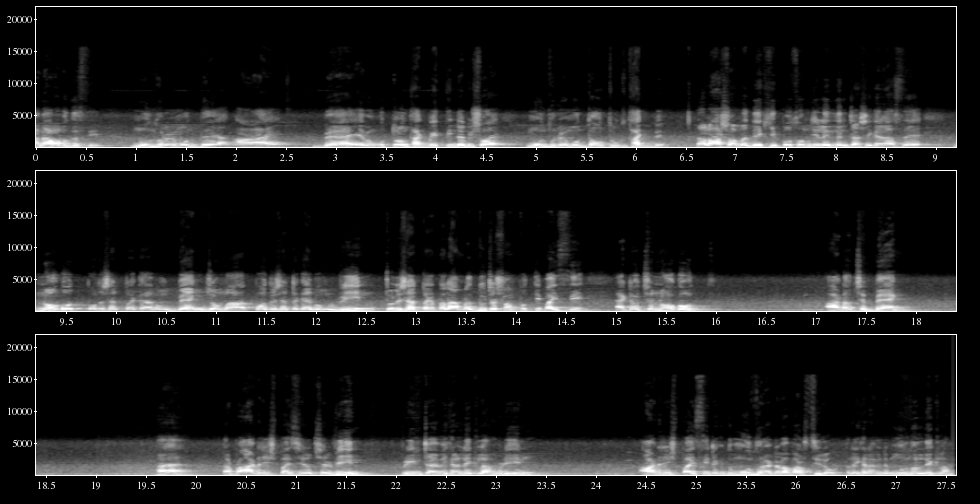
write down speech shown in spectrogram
আমি আবার বলতেছি, মূলধনের মধ্যে আয়, ব্যয় এবং উত্তোলন থাকবে। এই তিনটা বিষয় মূলধনের মধ্যে অন্তর্ভুক্ত থাকবে। তাহলে আসো, আমরা দেখি। প্রথম যে লেনদেনটা, সেখানে আছে নগদ পঞ্চাশ হাজার টাকা এবং ব্যাংক জমা পঁয়ত্রিশ হাজার টাকা এবং ঋণ চল্লিশ হাজার টাকা। তাহলে আমরা দুটো সম্পত্তি পাইছি, একটা হচ্ছে নগদ, আর একটা হচ্ছে ব্যাংক। হ্যাঁ? তারপর আট জিনিস পাইছি এটা হচ্ছে ঋণ। ঋণটা আমি এখানে লিখলাম, ঋণ। আট জিনিস পাইছি, এটা কিন্তু মূলধন একটা ব্যাপার ছিল। তাহলে এখানে আমি একটা মূলধন লিখলাম।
